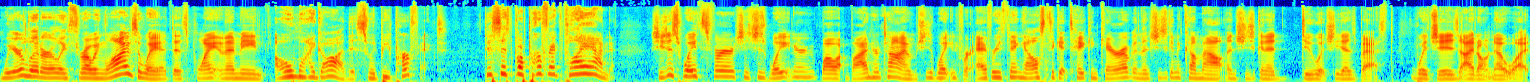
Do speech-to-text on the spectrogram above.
We are literally throwing lives away at this point, and I mean, oh my god, this would be perfect. This is a perfect plan. She just waits for. She's just waiting her biding her time. She's waiting for everything else to get taken care of, and then she's gonna come out and she's gonna do what she does best, which is I don't know what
